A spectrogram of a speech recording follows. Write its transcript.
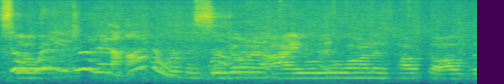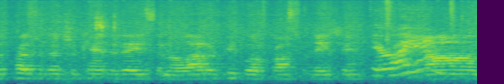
So, what are you doing in Iowa this We're summer? doing an Iowa. We want to talk to all of the presidential candidates and a lot of people across the nation. Here I am. Um,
